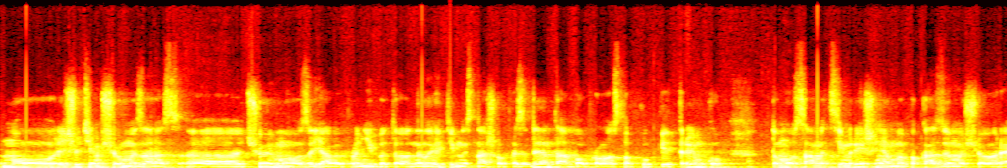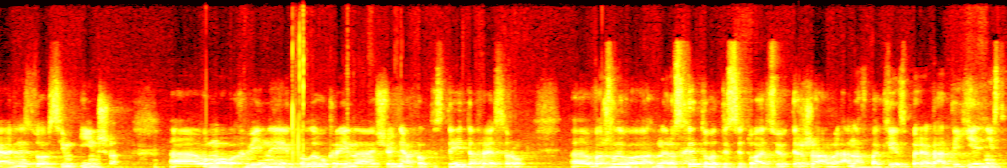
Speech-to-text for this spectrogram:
Ну річ у тім, що ми зараз е, чуємо заяви про нібито нелегітимність нашого президента або про слабку підтримку. Тому саме цим рішенням ми показуємо, що реальність зовсім інша. Е, в умовах війни, коли Україна щодня протистоїть агресору, е, важливо не розхитувати ситуацію в держави, а навпаки, зберігати єдність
